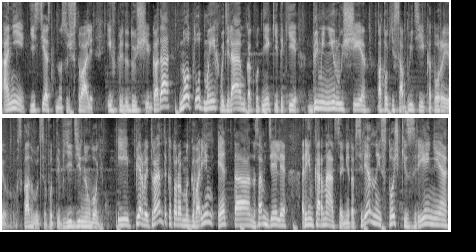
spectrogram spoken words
Они, естественно, существовали и в предыдущие года, но тут мы их выделяем как вот некие такие доминирующие потоки событий, которые складываются вот в единую логику. И первый тренд, о котором мы говорим, это на самом деле реинкарнация метавселенной с точки зрения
